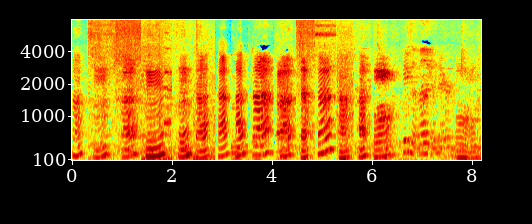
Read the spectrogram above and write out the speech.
Huh? Hmm? Huh? Hmm? Hmm? Huh? Huh? Huh? Huh? Huh? Huh? Huh? Huh? Hmm? He's a millionaire. Hmm?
